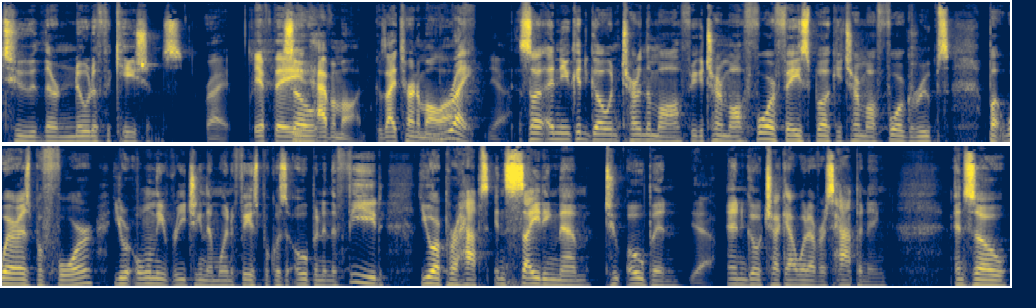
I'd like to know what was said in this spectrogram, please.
to their notifications. Right. If they So- have them on because I turn them all off. Right. Yeah. So, and you could go and turn them off. You could turn them off for Facebook. You turn them off for groups. But whereas before you were only reaching them when Facebook was open in the feed, you are perhaps inciting them to open. Yeah. And go check out whatever's happening, and so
